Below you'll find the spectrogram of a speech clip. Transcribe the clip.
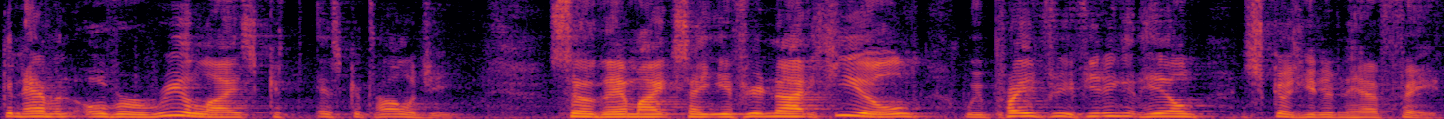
can have an over realized eschatology. So, they might say, if you're not healed, we prayed for you. If you didn't get healed, it's because you didn't have faith.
